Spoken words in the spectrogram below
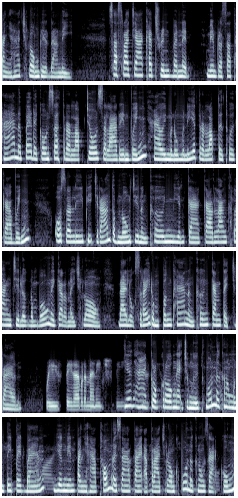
បញ្ហាឆ្លងរាលដាលនេះសាស្ត្រាចារ្យ Catherine Bennett មានប្រសាសន៍ថានៅពេលដែលកូនសិស្សត្រឡប់ចូលសាលារៀនវិញ ហើយមនុស្សម្នាត្រឡប់ទៅធ្វើការវិញអូស្ត្រាលីភាគច្រើនទំនងជានឹងឃើញមានការកើនឡើងខ្លាំងជាលើកដំបូងនៃករណីឆ្លង ដែលលោកស្រីរំពឹងថានឹងឃើញកាន់តែច្រើន We've been able to manage the យើងអាចគ្រប់គ្រងអ្នកជំងឺធ្ងន់នៅក្នុងមន្ទីរពេទ្យបានយើងមានបញ្ហាធំដោយសារតែអត្រាឆ្លងខ្ពស់នៅក្នុងសហគមន៍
